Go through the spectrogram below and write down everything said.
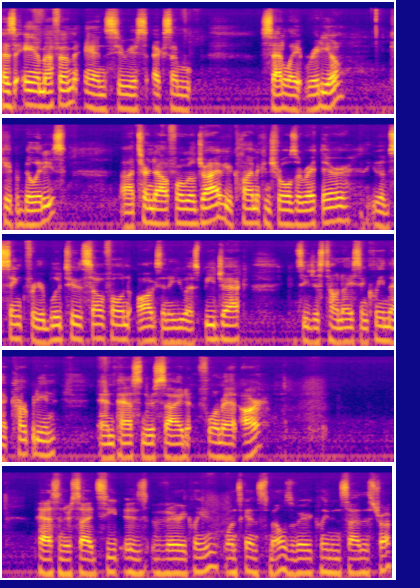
Has AM, FM, and Sirius XM satellite radio capabilities. Uh, turn dial four-wheel drive, your climate controls are right there. You have sync for your Bluetooth cell phone, AUX, and a USB jack. You can see just how nice and clean that carpeting and passenger side floor mat are. Passenger side seat is very clean. Once again, smells very clean inside this truck.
